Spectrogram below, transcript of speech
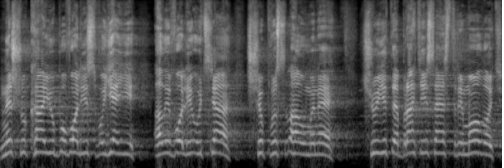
не шукаю бо волі своєї, але волі Отця, що послав мене. Чуєте, браті і сестри, молодь,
